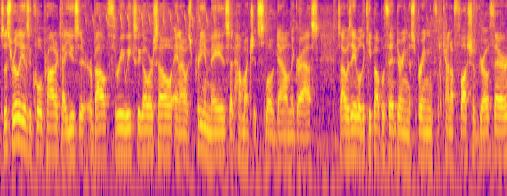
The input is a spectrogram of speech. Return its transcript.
So this really is a cool product. I used it about three weeks ago or so and I was pretty amazed at how much it slowed down the grass. So I was able to keep up with it during the spring kind of flush of growth there.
